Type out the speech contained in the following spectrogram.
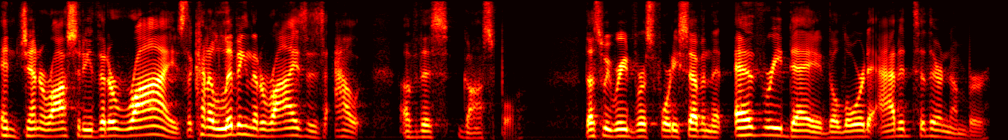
and generosity that arise, the kind of living that arises out of this gospel. Thus, we read verse 47 that every day the Lord added to their number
